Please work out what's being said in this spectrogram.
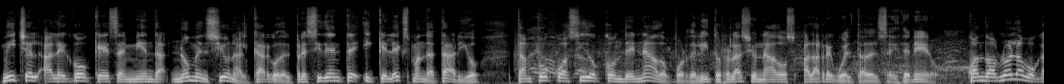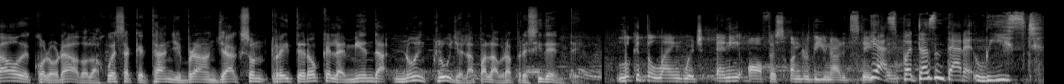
Mitchell alegó que esa enmienda no menciona el cargo del presidente y que el exmandatario tampoco ha sido condenado por delitos relacionados a la revuelta del 6 de enero. Cuando habló el abogado de Colorado, la jueza Ketanji Brown Jackson reiteró que la enmienda no incluye la palabra presidente. Look at the language, any office under the United States. Yes, but doesn't that at least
